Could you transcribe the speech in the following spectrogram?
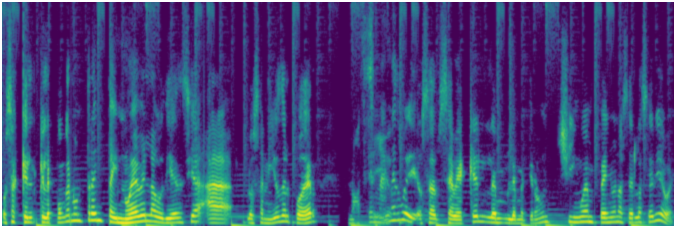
o sea, que, que le pongan un 39 la audiencia a Los Anillos del Poder. No te Sí, mames, güey. O sea, se ve que le, le metieron un chingo de empeño en hacer la serie, güey.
